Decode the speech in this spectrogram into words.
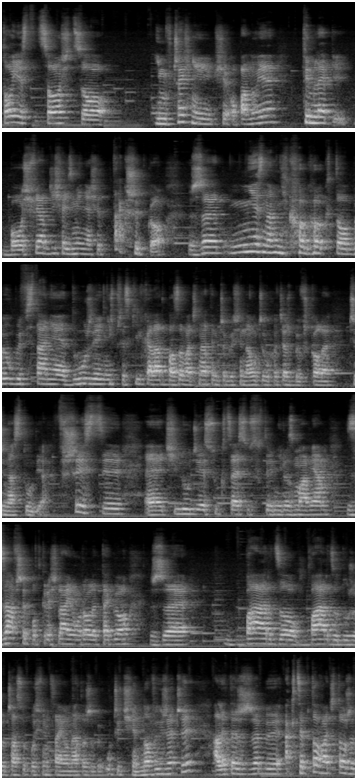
to jest coś, co im wcześniej się opanuje, tym lepiej, bo świat dzisiaj zmienia się tak szybko, że nie znam nikogo, kto byłby w stanie dłużej niż przez kilka lat bazować na tym, czego się nauczył chociażby w szkole czy na studiach. Wszyscy e, ci ludzie sukcesu, z którymi rozmawiam, zawsze podkreślają rolę tego, że bardzo, bardzo dużo czasu poświęcają na to, żeby uczyć się nowych rzeczy, ale też, żeby akceptować to, że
